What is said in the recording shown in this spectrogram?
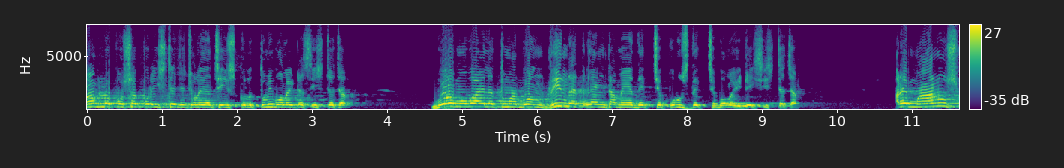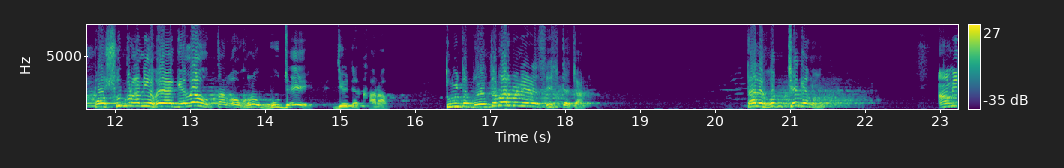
নগ্ন পোশাক পরে স্টেজে চলে যাচ্ছে স্কুলে, তুমি বলো এটা শিষ্টাচার। বড় মোবাইলে তোমার বোন দিন রাত ল্যাংটা মেয়ে দেখছে, পুরুষ দেখছে, বলো এটাই শিষ্টাচার। আরে মানুষ পশু প্রাণী হয়ে গেলেও তার ওখানে বুঝে যে এটা খারাপ। তুমি তো বলতে পারবে না এটা শিষ্টাচার। তাহলে হচ্ছে কেন? আমি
